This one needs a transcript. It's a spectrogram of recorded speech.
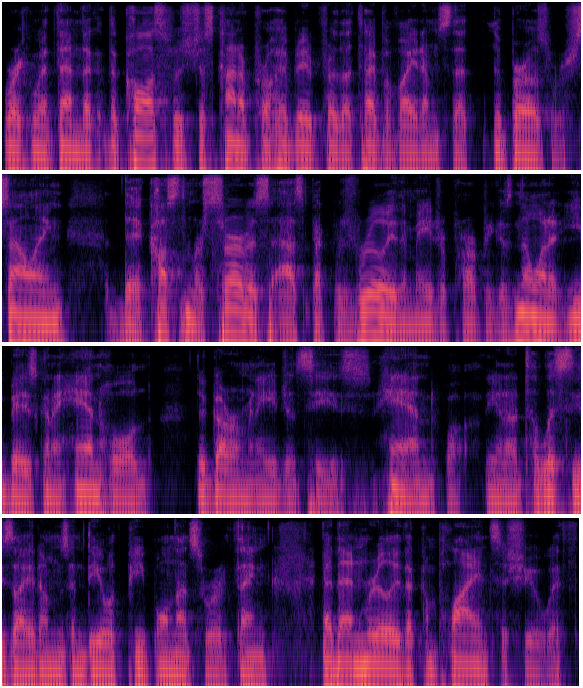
working with them. The, the cost was just kind of prohibited for the type of items that the boroughs were selling. The customer service aspect was really the major part because no one at eBay is going to handhold the government agency's hand, you know, to list these items and deal with people and that sort of thing. And then really the compliance issue with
